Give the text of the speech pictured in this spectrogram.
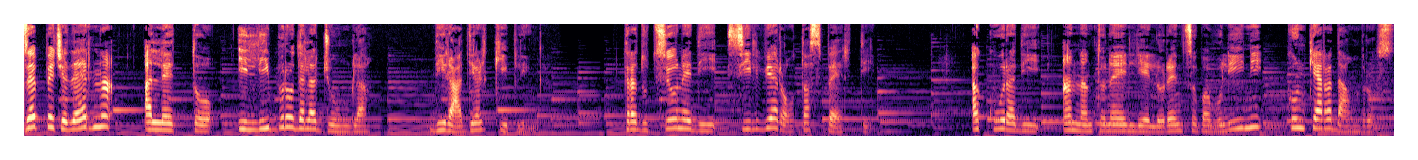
Giuseppe Cederna ha letto Il libro della giungla di Rudyard Kipling, traduzione di Silvia Rota Sperti, a cura di Anna Antonelli e Lorenzo Pavolini con Chiara D'Ambros.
